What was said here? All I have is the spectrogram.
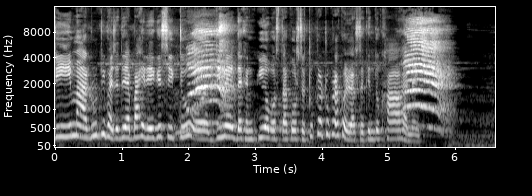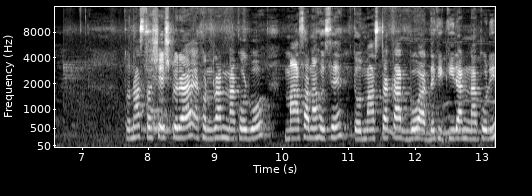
ডিম আর রুটি ভাজা দিয়ে বাইরে গেছি একটু ডিমের দেখেন কি অবস্থা করছে, টুকরা টুকরা করে রাখছে, কিন্তু খাওয়া হয় নাই। তো নাস্তা শেষ করে এখন রান্না করব। মাছ আনা হয়েছে, তো মাছটা কাটবো আর দেখি কি রান্না করি।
